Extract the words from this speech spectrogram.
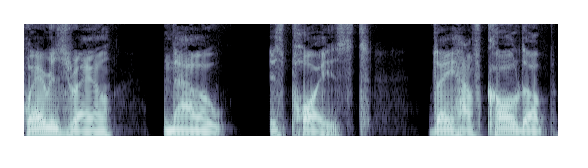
where Israel now is poised. They have called up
